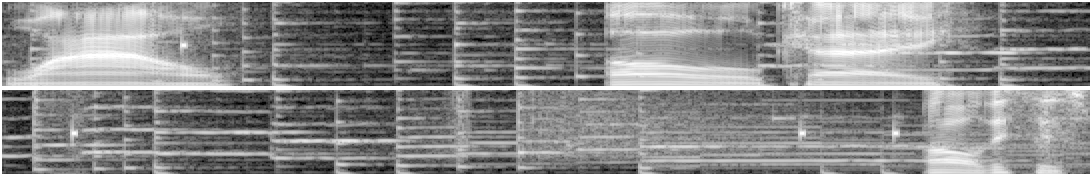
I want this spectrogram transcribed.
Wow. Okay. Oh, this is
